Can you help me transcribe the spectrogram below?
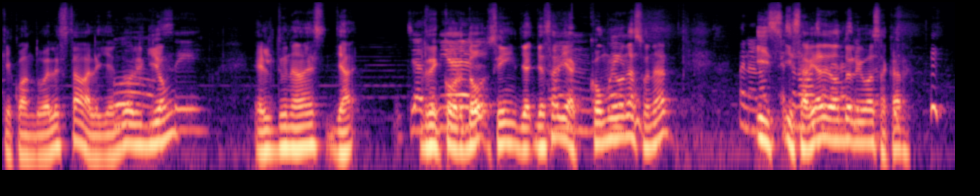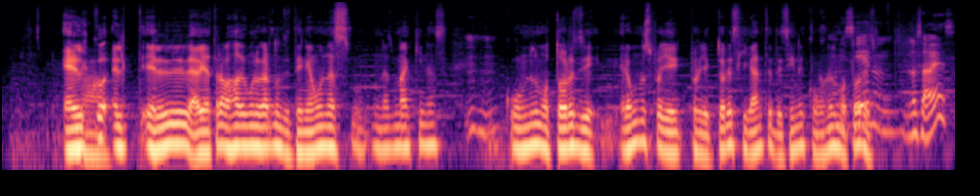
Que cuando él estaba leyendo el oh, guion, él de una vez ya recordó, sí, ya, sabía cómo iban a sonar y, sabía de dónde lo iba a sacar. Él, él, había trabajado en un lugar donde tenía unas, unas máquinas con unos motores, de, eran unos proyectores gigantes de cine con unos motores. ¿Lo sabes?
